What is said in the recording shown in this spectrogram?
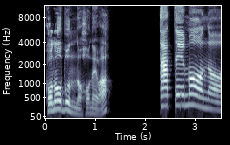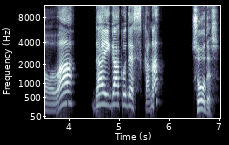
この分の骨は建物は大学ですかな？そうです。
